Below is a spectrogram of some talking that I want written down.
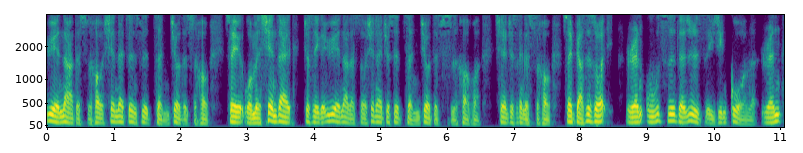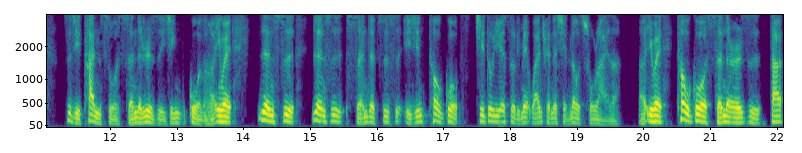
悦纳的时候，现在正是拯救的时候，所以我们现在就是一个悦纳的时候，现在就是拯救的时候，哈，现在就是那个时候，所以表示说，人无知的日子已经过了，人自己探索神的日子已经过了，哈，因为认识认识神的知识已经透过基督耶稣里面完全的显露出来了，啊，因为透过神的儿子，他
